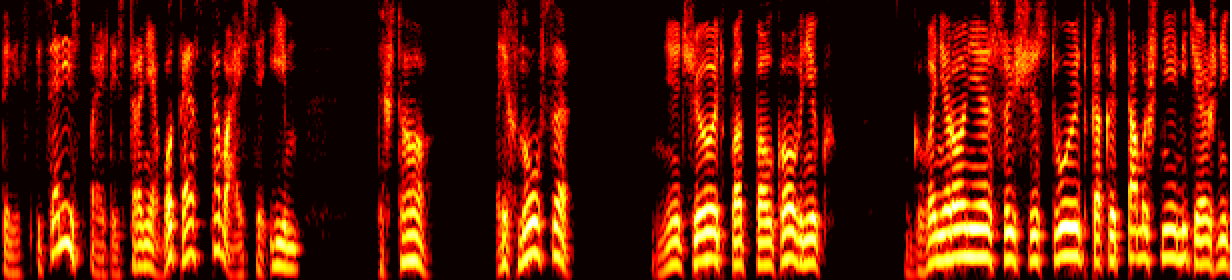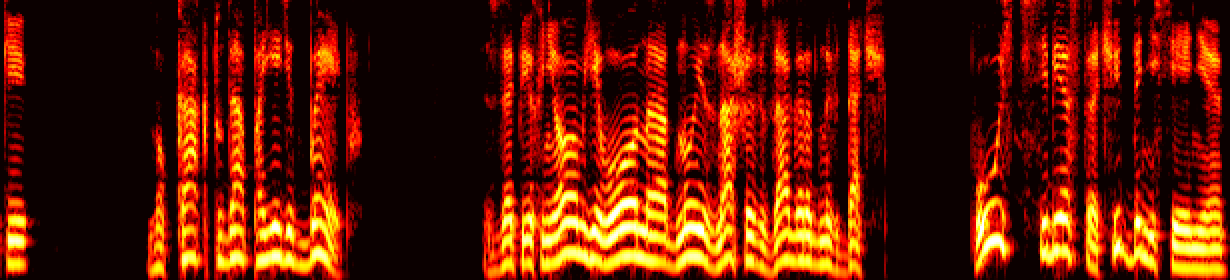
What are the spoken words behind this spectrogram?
Ты ведь специалист по этой стране, вот и оставайся им. Ты что, рехнулся? Ничуть, подполковник. Гванерония существует, как и тамошние мятежники. Но как туда поедет Бэйб? Запихнем его на одну из наших загородных дач. Пусть себе строчит донесение.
